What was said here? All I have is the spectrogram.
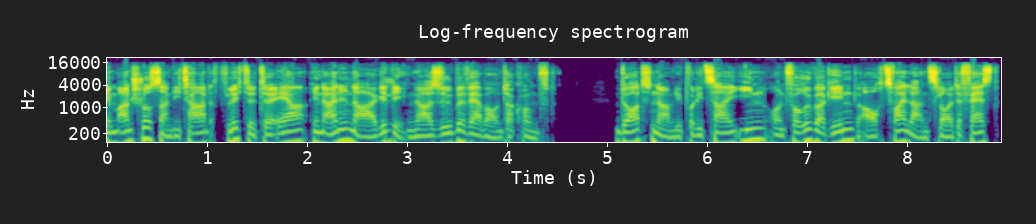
Im Anschluss an die Tat flüchtete er in eine nahegelegene Asylbewerberunterkunft. Dort nahm die Polizei ihn und vorübergehend auch zwei Landsleute fest,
